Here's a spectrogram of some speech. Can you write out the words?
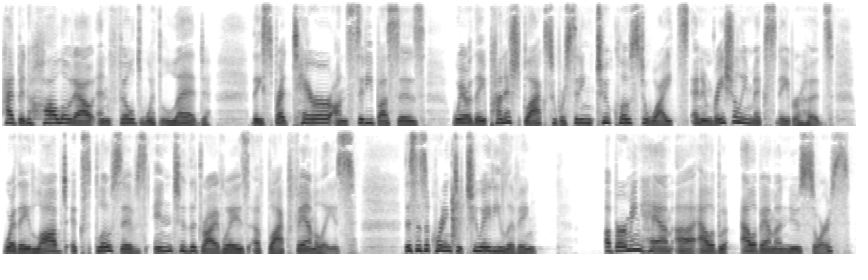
had been hollowed out and filled with lead. They spread terror on city buses, where they punished blacks who were sitting too close to whites, and in racially mixed neighborhoods, where they lobbed explosives into the driveways of black families. This is according to 280 Living, a Birmingham, uh, Alab- Alabama news source.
